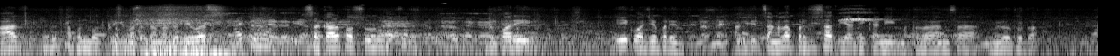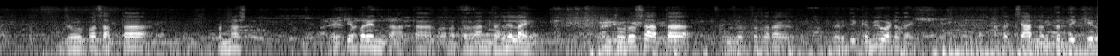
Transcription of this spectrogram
आज आपण बघतो की मतदानाचा दिवस सकाळपासून दुपारी एक वाजेपर्यंत अगदी चांगला प्रतिसाद या ठिकाणी मतदारांचा मिळत होता. जवळपास आत्ता पन्नास टक्केपर्यंत आता मतदान झालेलं आहे. पण थोडंसं आता उजरचं जरा गर्दी कमी वाटत आहे. आता चार नंतर देखील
